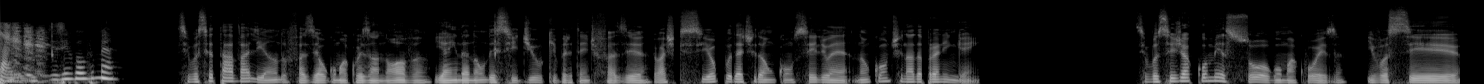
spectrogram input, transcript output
ensaio de desenvolvimento. Se você está avaliando fazer alguma coisa nova e ainda não decidiu o que pretende fazer, eu acho que se eu puder te dar um conselho é não conte nada para ninguém. Se você já começou alguma coisa e você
